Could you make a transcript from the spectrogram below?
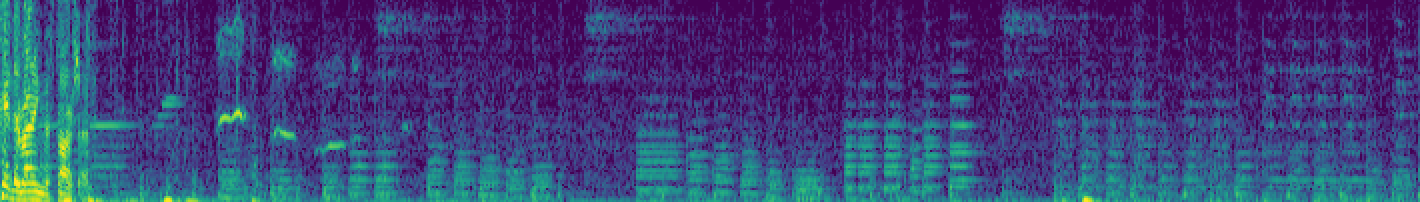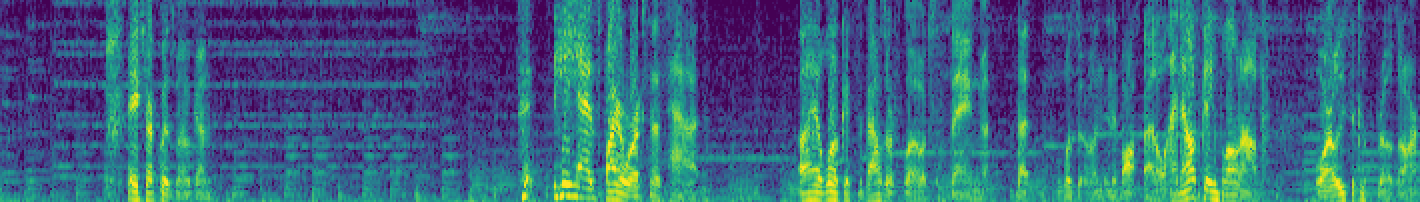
Hey, they're running the starship. Hey, Quizmo gun. he has fireworks in his hat. Oh, hey, look, it's the Bowser float thing that was in the boss battle, and now it's getting blown up. Or at least the Koopa Bros are.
